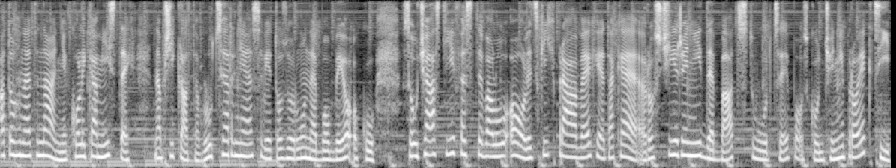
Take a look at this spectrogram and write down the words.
a to hned na několika místech, například v Lucerně, Světozoru nebo Biooku. Součástí festivalu o lidských právech je také rozšíření debat s tvůrci po skončení projekcí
